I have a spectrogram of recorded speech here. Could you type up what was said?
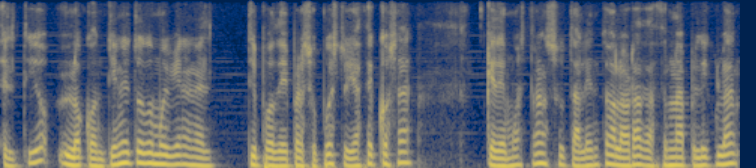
el tío lo contiene todo muy bien en el tipo de presupuesto y hace cosas que demuestran su talento a la hora de hacer una película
